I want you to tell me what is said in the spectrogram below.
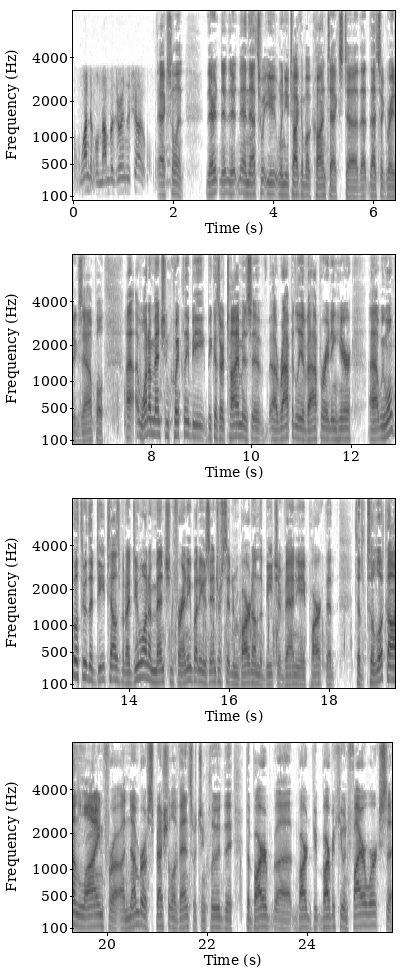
wonderful numbers are in the show. Excellent. There, and that's what you when you talk about context. Uh, that that's a great example. I, I want to mention quickly, be, because our time is uh, rapidly evaporating here. Uh, we won't go through the details, but I do want to mention for anybody who's interested in Bard on the Beach at Vanier Park that to, to look online for a, a number of special events, which include the the bar, uh, bar barbecue and fireworks, uh,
